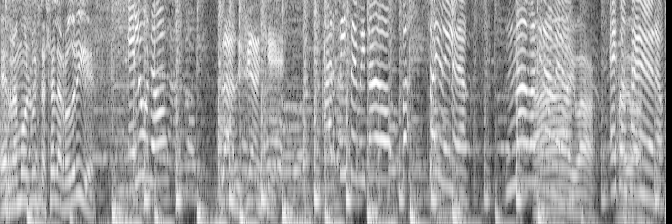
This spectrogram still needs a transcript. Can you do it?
Es Ramón Luis Ayala Rodríguez. El 1. Daddy Yankee. Artista invitado, Zion y Lennox. Nada más y nada menos. Ahí va, Es con Zion y Lennox.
